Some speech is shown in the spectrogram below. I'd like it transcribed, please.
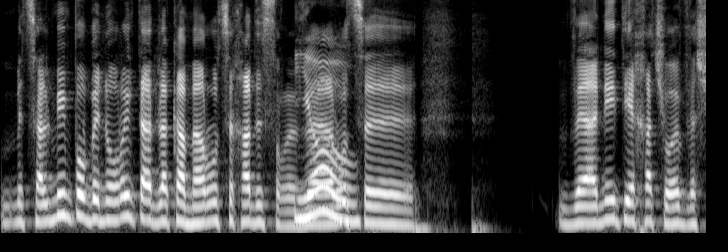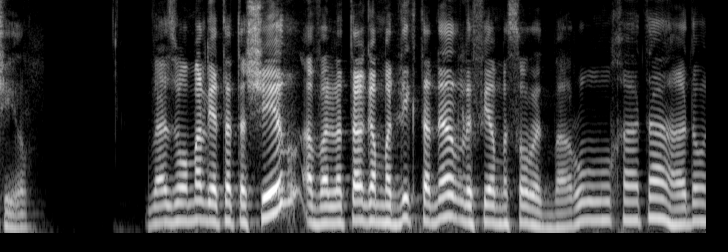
מצלמים פה בנורים את ההדלקה מערוץ 11. זה יואו. ערוץ... אה, ואני הייתי אחד שאוהב לשיר. ואז הוא אמר לי, אתה תשיר, אבל אתה גם מדליק את הנר לפי המסורת. ברוך אתה אדון.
